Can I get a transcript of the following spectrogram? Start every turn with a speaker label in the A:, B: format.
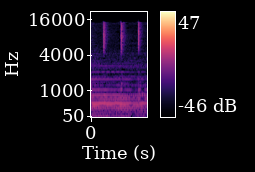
A: Bye.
